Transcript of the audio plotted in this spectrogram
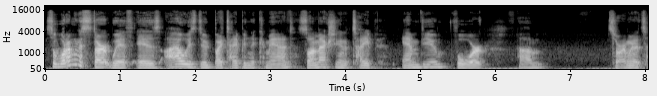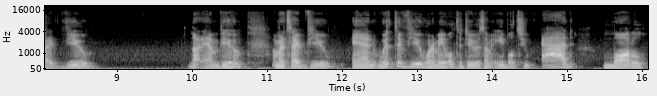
So what I'm going to start with is I always do it by typing the command. So I'm actually going to type mview for, um, sorry, I'm going to type view, not mview. I'm going to type view. And with the view, what I'm able to do is I'm able to add model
